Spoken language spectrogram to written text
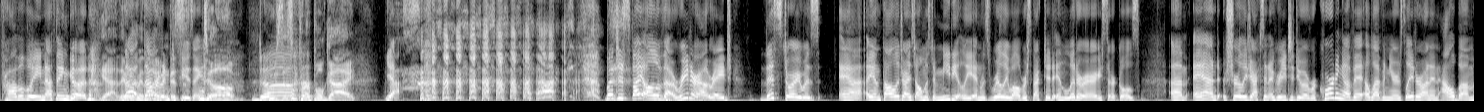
Probably nothing good. Yeah, they would have been that like, been this confusing. is dumb. Duh. Who's this purple guy? Yeah. but despite all of that reader outrage, this story was uh, anthologized almost immediately and was really well respected in literary circles. Um, and Shirley Jackson agreed to do a recording of it 11 years later on an album.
